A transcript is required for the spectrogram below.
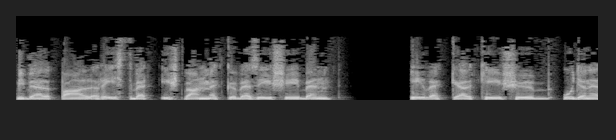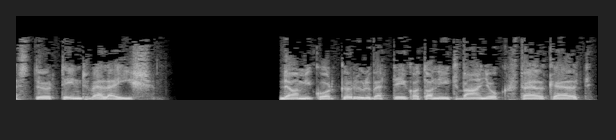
Mivel Pál részt vett István megkövezésében, évekkel később ugyanezt történt vele is. De amikor körülvették a tanítványok, felkelt,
